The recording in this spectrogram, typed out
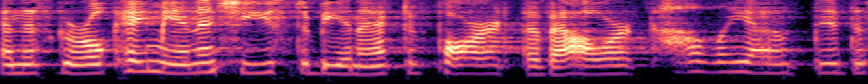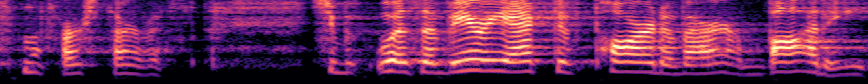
and this girl came in, and she used to be an active part of our. Golly, I did this in the first service. She was a very active part of our body,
